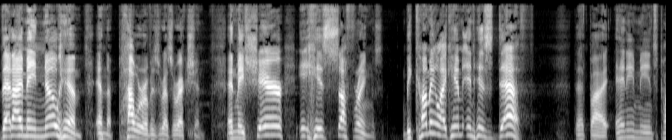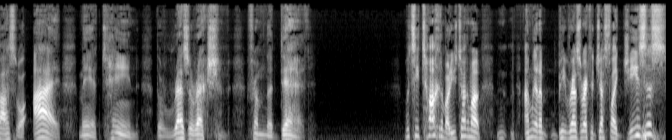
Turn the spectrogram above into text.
that I may know him and the power of his resurrection, and may share his sufferings, becoming like him in his death, that by any means possible I may attain the resurrection from the dead. What's he talking about? Are you talking about, I'm going to be resurrected just like Jesus?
